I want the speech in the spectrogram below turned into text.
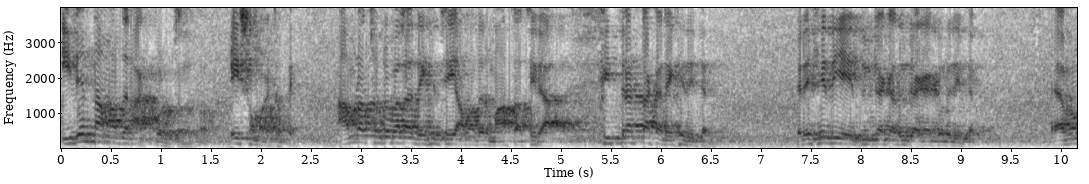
ঈদের নামাজের আগ পর্যন্ত, এই সময়টাতে। আমরা ছোটবেলায় দেখেছি আমাদের মা চাচিরা ফিতরার টাকা রেখে দিতেন। রেখে দিয়ে দুই টাকা দুই টাকা করে দিতেন। এবং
